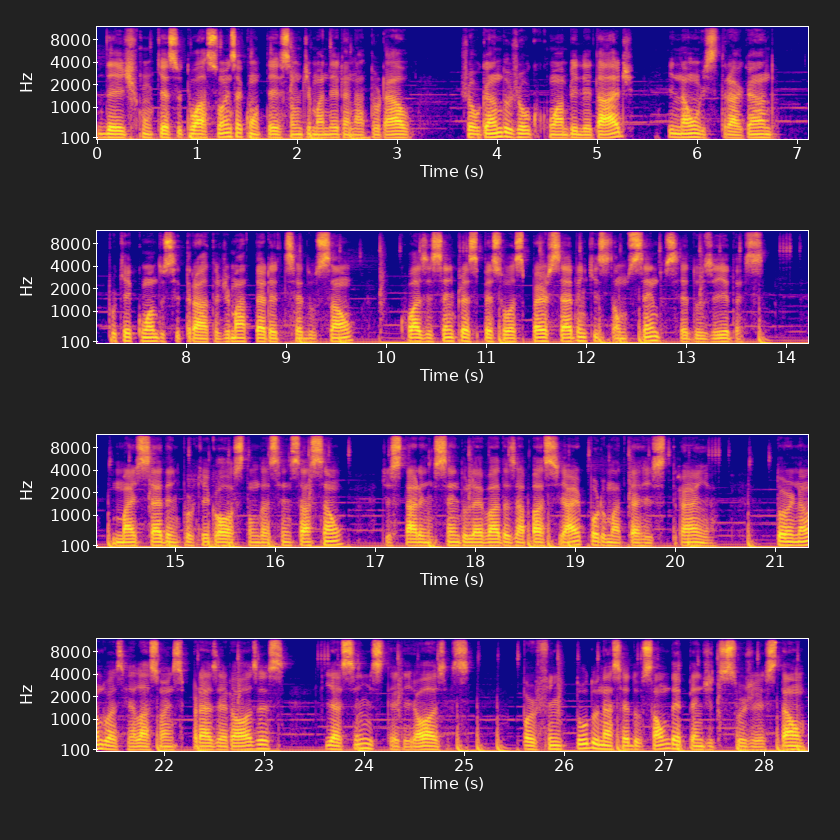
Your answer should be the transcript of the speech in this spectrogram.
Deixe com que as situações aconteçam de maneira natural, jogando o jogo com habilidade e não o estragando, porque quando se trata de matéria de sedução, quase sempre as pessoas percebem que estão sendo seduzidas, mas cedem porque gostam da sensação de estarem sendo levadas a passear por uma terra estranha, tornando as relações prazerosas e assim misteriosas, por fim, tudo na sedução depende de sugestão.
